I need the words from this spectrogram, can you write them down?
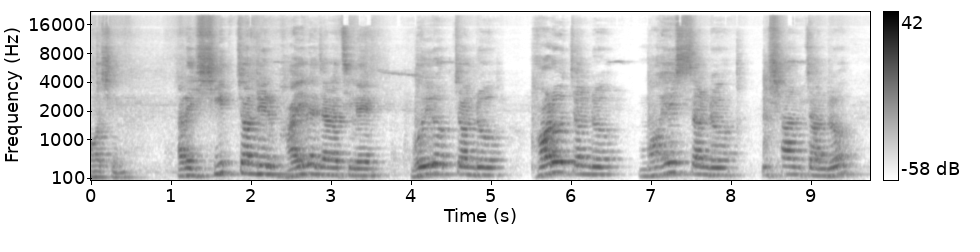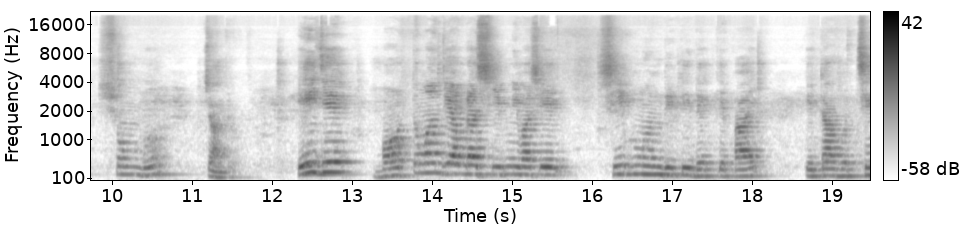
বসেন। আর এই শিবচন্দ্রের ভাইরা যারা ছিলেন, ভৈরবচন্দ্র, হরচন্দ্র, মহেশচন্দ্র, ঈশানচন্দ্র, শম্ভু চন্দ্র। এই যে বর্তমান যে আমরা শিব নিবাসের শিব মন্দিরটি দেখতে পাই, এটা হচ্ছে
